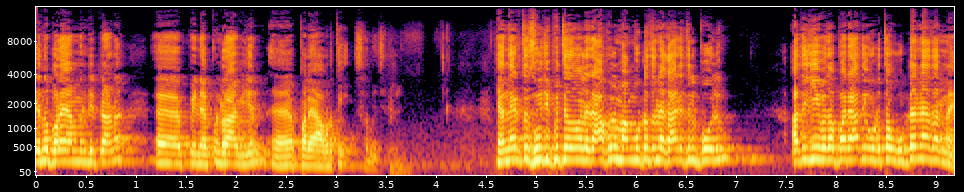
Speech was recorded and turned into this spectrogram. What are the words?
എന്ന് പറയാൻ വേണ്ടിയിട്ടാണ് പിന്നെ പിണറായി വിജയൻ പല ആവർത്തി ശ്രമിച്ചത്. ഞാൻ നേരത്തെ സൂചിപ്പിച്ചതുപോലെ രാഹുൽ മാങ്കൂട്ടത്തിന്റെ കാര്യത്തിൽ പോലും അതിജീവിത പരാതി കൊടുത്ത ഉടനെ തന്നെ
